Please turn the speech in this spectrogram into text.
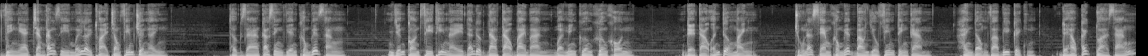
vì nghe chẳng khác gì mấy lời thoại trong phim truyền hình. Thực ra các sinh viên không biết rằng những con phi thi này đã được đào tạo bài bản bởi Minh Cương Khương Khôn. Để tạo ấn tượng mạnh, chúng đã xem không biết bao nhiêu phim tình cảm, hành động và bi kịch để học cách tỏa sáng.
